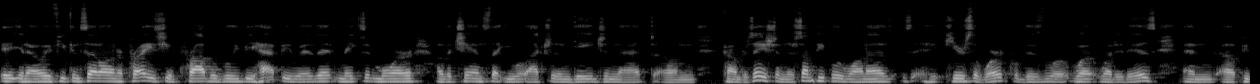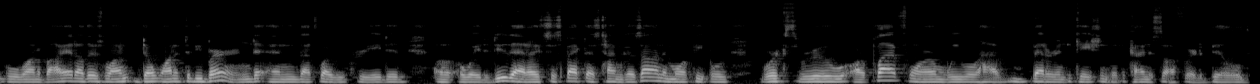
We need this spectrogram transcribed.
you know, if you can settle on a price, you'll probably be happy with it. Makes it more of a chance that you will actually engage in that um, conversation. There's some people who want to. Here's the work. This is what what, what it is, and uh, people want to buy it. Others want don't want it to be burned, and that's why we've created a, a way to do that. I suspect as time goes on and more people work through our platform, we will have better indications of the kind of software to build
